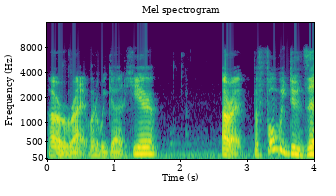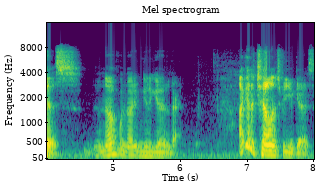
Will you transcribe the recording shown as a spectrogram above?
all right, what do we got here? All right, before we do this, no, we're not even going to go to that. I got a challenge for you guys.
